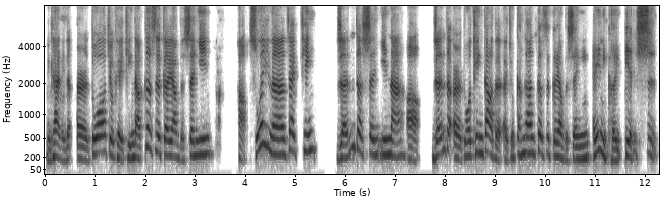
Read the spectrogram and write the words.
你看，你的耳朵就可以听到各式各样的声音，好，所以呢，在听人的声音呢，啊，人的耳朵听到的，哎，就刚刚各式各样的声音，哎，你可以辨识，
